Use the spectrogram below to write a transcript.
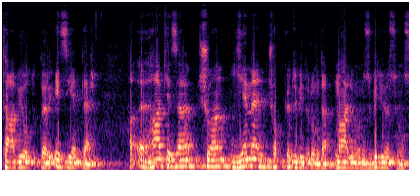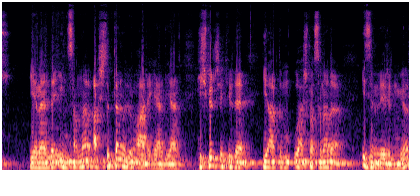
tabi oldukları eziyetler. E, hakeza şu an Yemen çok kötü bir durumda. Malumunuz biliyorsunuz. Yemen'de insanlar açlıktan ölür hale geldi yani. Hiçbir şekilde yardım ulaşmasına da izin verilmiyor.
